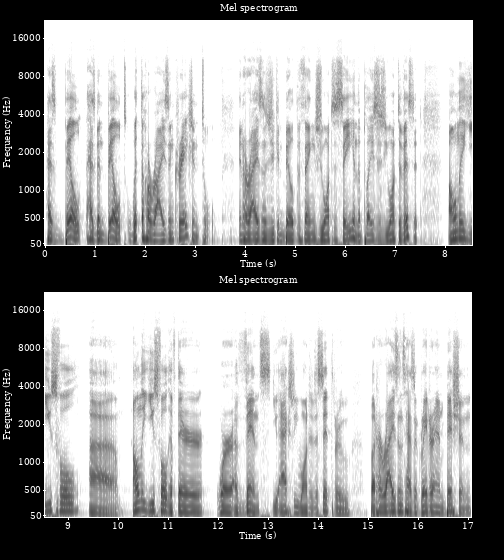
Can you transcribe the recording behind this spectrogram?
has built has been built with the Horizon creation tool. In Horizons, you can build the things you want to see and the places you want to visit. Only useful, uh, only useful if there were events you actually wanted to sit through. But Horizons has a greater ambition.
